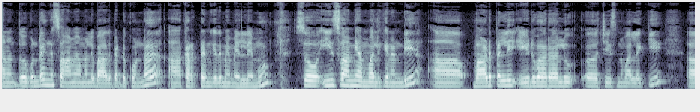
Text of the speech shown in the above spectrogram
అనుకోకుండా ఇంకా స్వామి మమ్మల్ని బాధ పెట్టకుండా కరెక్ట్ టైంకి అయితే మేము వెళ్ళాము సో ఈ స్వామి అమ్మాలకేనండి వాడపల్లి ఏడు వారాలు చేసిన వాళ్ళకి ఆ,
